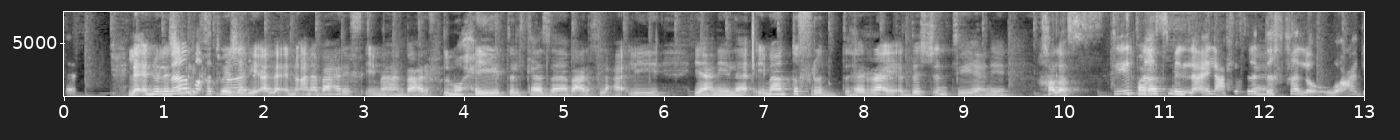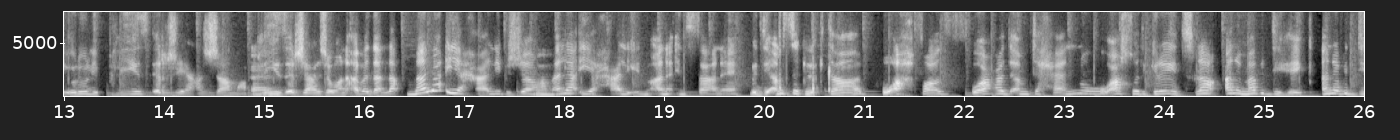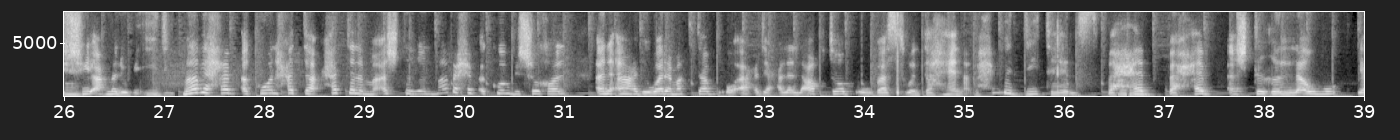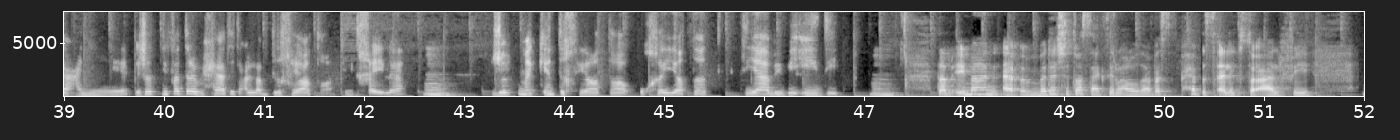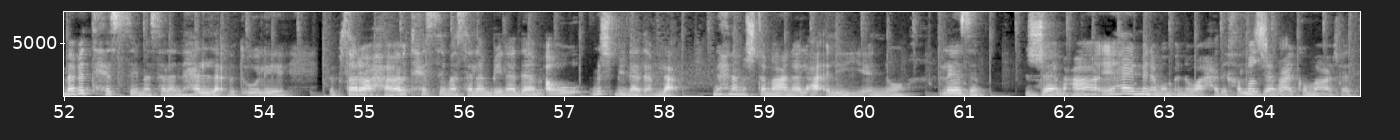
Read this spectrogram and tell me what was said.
لأنه ليش بدك خطوه جريئه لأنه أنا بعرف إيمان بعرف المحيط الكذا بعرف العقلية. يعني لا إيمان تفرض هالرأي قديش أنت يعني خلص. كثير ناس من العيلة على فكرة إيه. دخلوا وقعدوا يقولوا لي please ارجعي على الجامعة إيه. please ارجعي على الجامعة أنا أبدا لا ما لاقية حالي بالجامعة. ما لاقية حالي إنه أنا إنسانة بدي أمسك الكتاب وأحفظ وأقعد أمتحن وأخذ grades لا أنا ما بدي هيك أنا بدي. شيء أعمله بإيدي ما بحب أكون حتى حتى لما أشتغل ما بحب أكون بشغل أنا قاعدة ورا مكتب وقاعدة على اللابتوب وبس وانتهينا بحب ال details بحب بحب أشتغل لو يعني جتني فترة بحياتي تعلمت الخياطة أنت متخيلة؟ مم. جبت ماكينة خياطة وخيطت ثيابي بإيدي مم. طب إيمان بدناش نتوسع كثير بهالموضوع بس بحب أسألك سؤال فيه ما بتحسي مثلا هلأ بتقولي بصراحة ما بتحسي مثلا بندم أو مش بندم لا نحن مجتمعنا العقلية إنه لازم الجامعة هاي مينيموم إنه واحد يخلص مظبوط. جامعة يكون معه شهاده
